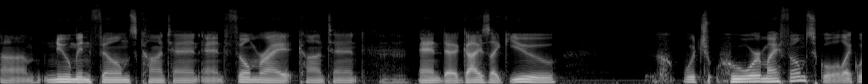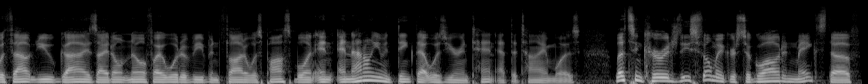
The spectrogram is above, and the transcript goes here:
um, Neumann Films content and Film Riot content, and uh, guys like you, which who were my film school. Like without you guys, I don't know if I would have even thought it was possible. And, and and I don't even think that was your intent at the time. Was let's encourage these filmmakers to go out and make stuff,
